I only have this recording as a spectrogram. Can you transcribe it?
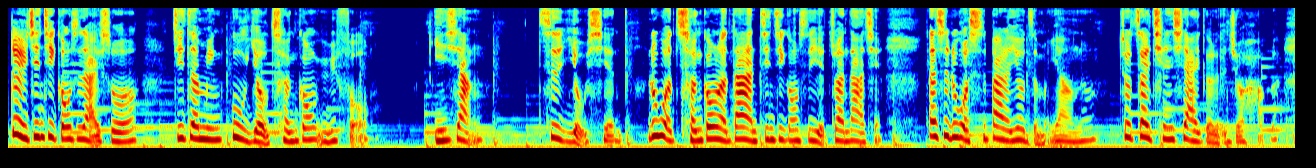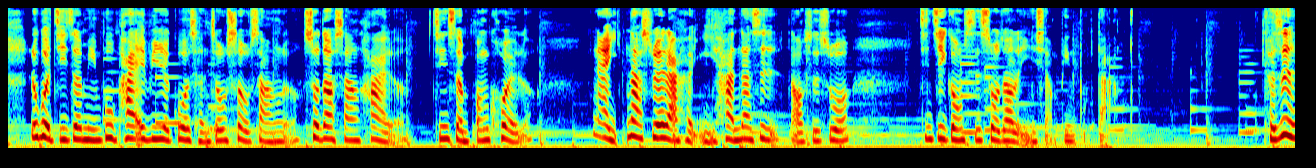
对于经纪公司来说，吉泽明步有成功与否影响。是有限的。如果成功了，当然经纪公司也赚大钱；但是如果失败了，又怎么样呢？就再签下一个人就好了。如果吉泽明步拍 AV 的过程中受伤了，受到伤害了，精神崩溃了，那那虽然很遗憾，但是老实说，经纪公司受到的影响并不大。可是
